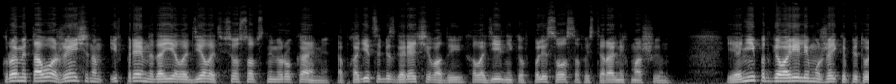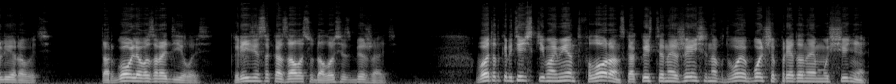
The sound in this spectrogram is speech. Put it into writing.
Кроме того, женщинам и впрямь надоело делать все собственными руками, обходиться без горячей воды, холодильников, пылесосов и стиральных машин. И они подговорили мужей капитулировать. Торговля возродилась. Кризис, оказалось, удалось избежать. В этот критический момент Флоренс, как истинная женщина, вдвое больше преданная мужчине,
